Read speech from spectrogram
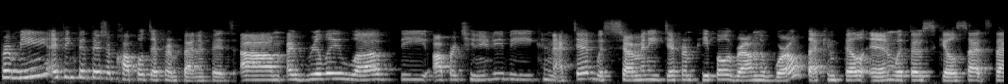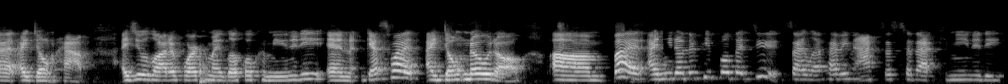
For me, I think that there's a couple different benefits. Um, I really love the opportunity to be connected with so many different people around the world that can fill in with those skill sets that I don't have. I do a lot of work in my local community, and guess what? I don't know it all, um, but I need other people that do. So I love having access to that community.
